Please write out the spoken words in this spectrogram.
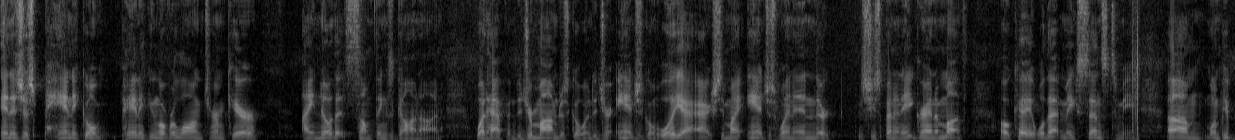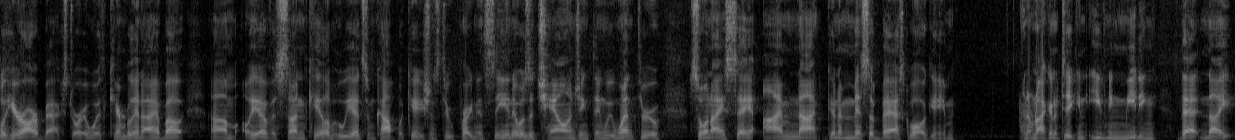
and is just panic, panicking over long-term care, I know that something's gone on. What happened? Did your mom just go in? Did your aunt just go in? Well, yeah, actually, my aunt just went in. There, she's spending eight grand a month. Okay, well, that makes sense to me. Um, when people hear our backstory with Kimberly and I about, um, we have a son, Caleb, who we had some complications through pregnancy, and it was a challenging thing we went through. So when I say I'm not going to miss a basketball game, and I'm not going to take an evening meeting that night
